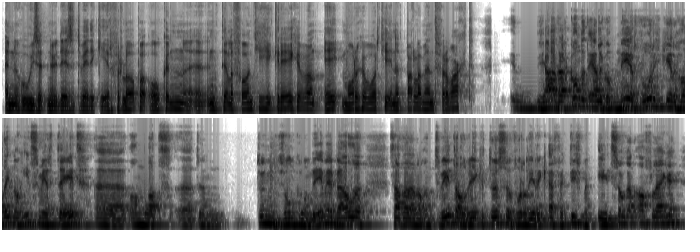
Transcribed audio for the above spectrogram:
En hoe is het nu deze tweede keer verlopen? Ook een, eh, een telefoontje gekregen van hé, hey, morgen word je in het parlement verwacht? Ja, daar komt het eigenlijk op neer. Vorige keer had ik nog iets meer tijd, uh, omdat uh, toen, toen John Crombé mij belde, zaten daar nog een tweetal weken tussen voordat ik effectief mijn eet zou gaan afleggen.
